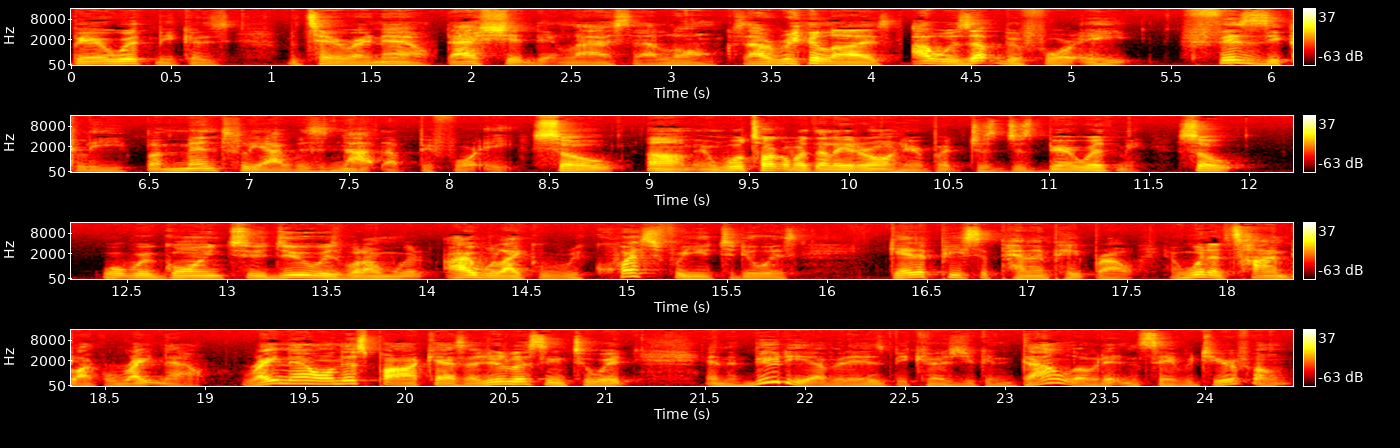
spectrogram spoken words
bear with me because I'm gonna tell you right now, that shit didn't last that long because I realized I was up before eight physically, but mentally I was not up before eight. So, um, and we'll talk about that later on here, but just just bear with me. So, what we're going to do is what I'm I would like request for you to do is get a piece of pen and paper out and we're gonna time block right now. Right now on this podcast, as you're listening to it, and the beauty of it is because you can download it and save it to your phone,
